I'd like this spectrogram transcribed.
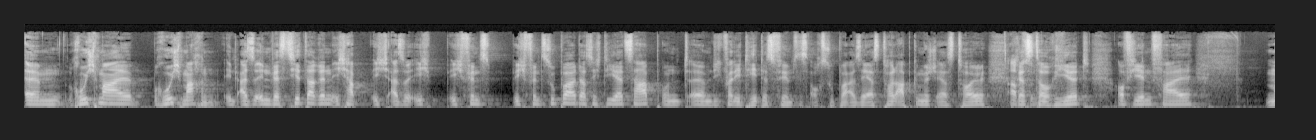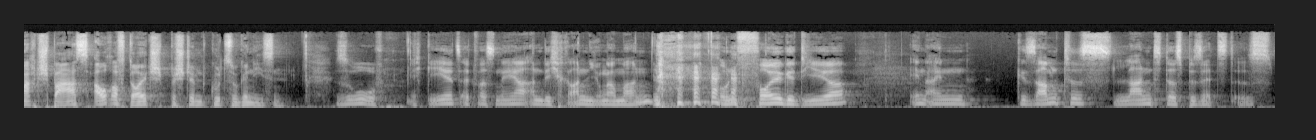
ähm, ruhig mal ruhig machen. Also investiert darin. Ich habe ich also ich ich find's ich find's super, dass ich die jetzt hab und ähm, die Qualität des Films ist auch super. Also er ist toll abgemischt, er ist toll Absolut. restauriert auf jeden Fall. Macht Spaß, auch auf Deutsch bestimmt gut zu genießen. So, ich gehe jetzt etwas näher an dich ran, junger Mann, und folge dir in ein gesamtes Land, das besetzt ist.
